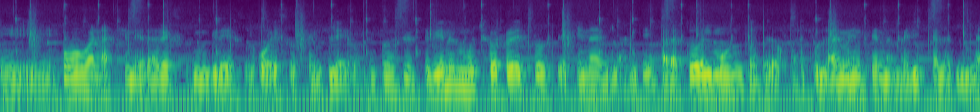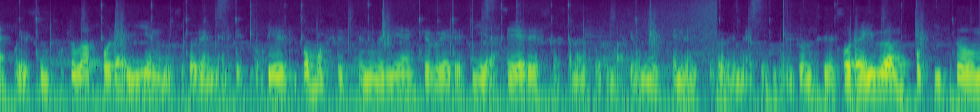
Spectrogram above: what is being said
eh, cómo van a generar esos ingresos o esos empleos. Entonces, se vienen muchos retos de aquí en adelante para todo el mundo, pero particularmente en América Latina, pues un poco va por ahí en el sector energético, que es cómo se tendrían que ver y hacer estas transformaciones en el sector energético. Entonces, por ahí va un poquito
